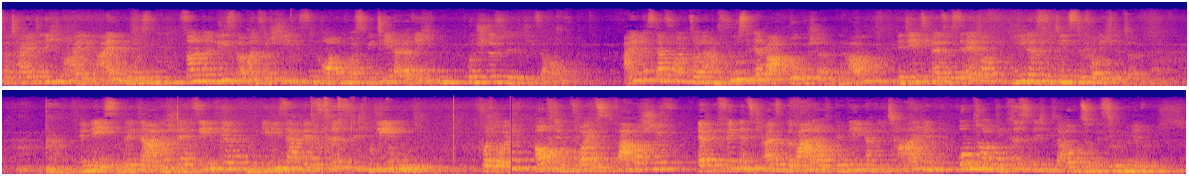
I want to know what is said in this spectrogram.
verteilte nicht nur einige Almosen, sondern ließ auch an verschiedensten Orten Hospitäler errichten und stiftete diese auch. Eines davon soll am Fuße der Wartburg gestanden haben, in dem sie also selber niederste Dienste verrichtete. Im nächsten Bild dargestellt sehen wir Elisabeths christliche Demut verdeutlicht auf dem Kreuzfahrerschiff. Er befindet sich also gerade auf dem Weg nach Italien, um dort den christlichen Glauben zu missionieren.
